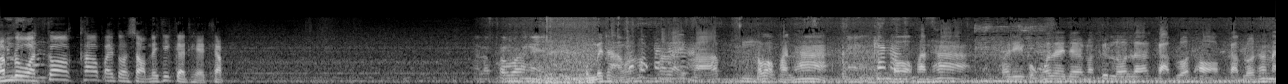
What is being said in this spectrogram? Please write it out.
ตำรวจก็เข้าไปตรวจสอบในที่เกิดเหตุครับแล้วเขาว่าไง ผมไปถามว่าห้องเท่าไหร่ครับเขาบอกพันห้าแค่นั้เขานบอกพันห้าพอดีผมก็เลยเดินมาขึ้นรถแล้วกลับรถออกกลับรถข้างใน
